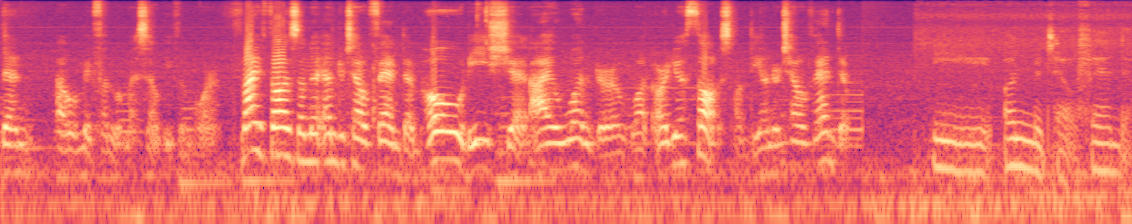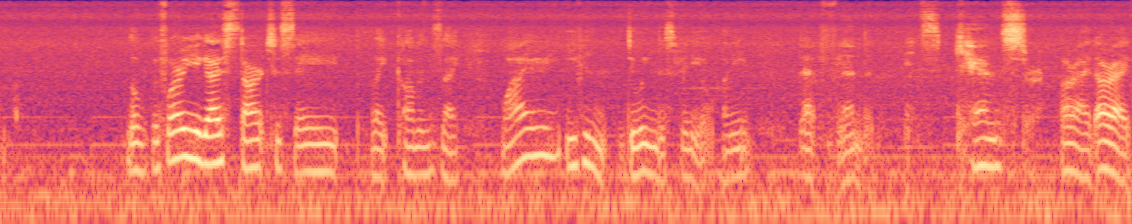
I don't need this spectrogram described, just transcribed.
then I will make fun of myself even more. My thoughts on the Undertale fandom. Holy shit! I wonder what are your thoughts on the Undertale fandom? The Undertale fandom. Look, before you guys start to say like comments like, why are you even doing this video? I mean, that fandom, it's cancer. Alright, alright,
